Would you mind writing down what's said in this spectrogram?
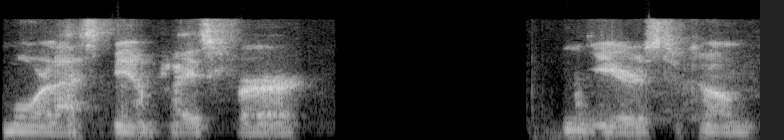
more or less be in place for years to come?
